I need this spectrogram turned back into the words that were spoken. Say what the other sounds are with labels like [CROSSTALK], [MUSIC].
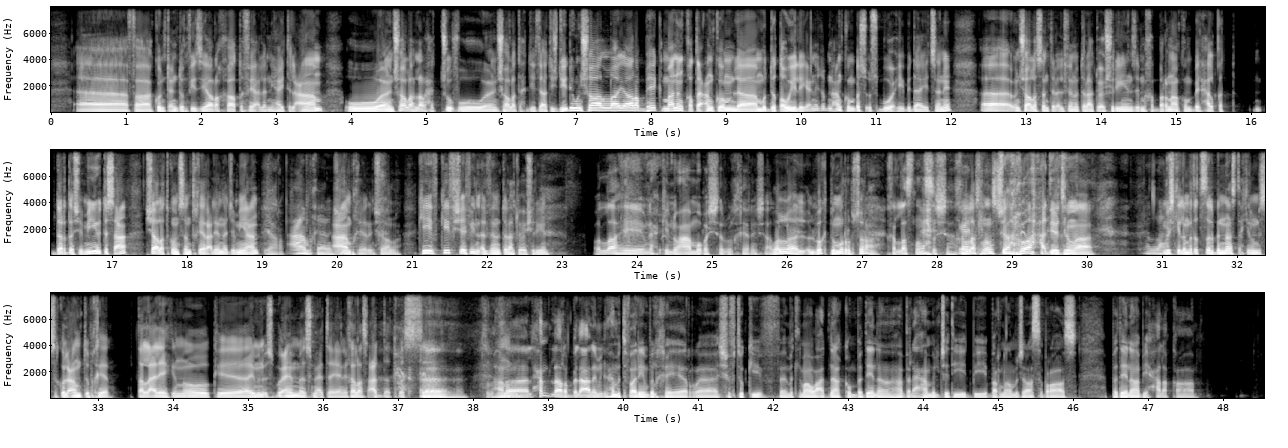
فكنت عندهم في زيارة خاطفة على نهاية العام وإن شاء الله هلا راح تشوفوا إن شاء الله تحديثات جديدة وإن شاء الله يا رب هيك ما ننقطع عنكم لمدة طويلة يعني غبنا عنكم بس أسبوع هي بداية سنة. آه، إن شاء الله سنة 2023 زي ما خبرناكم بالحلقة دردشة 109 إن شاء الله تكون سنة خير علينا جميعا. يا رب. عام خير إن شاء عام خير إن شاء الله. كيف كيف شايفين 2023 والله بنحكي إنه عام مبشر بالخير إن شاء الله. والله ال- الوقت بمر بسرعة. خلصنا نص الشهر. [LAUGHS] خلصنا نص شهر واحد يا جماعة. الله مشكلة لما تتصل بالناس تحكي لهم لسه كل عام وأنتم بخير. طلع عليك إنه أوكي هاي من أسبوعين ما سمعتها. يعني خلاص عدت بس [LAUGHS] آه، سبحان الله. فالحمد لله رب العالمين. إحنا متفائلين بالخير. آه، شفتوا كيف مثل ما وعدناكم بدينا هذا العام الجديد ببرنامج راس براس. بديناه بحلقة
